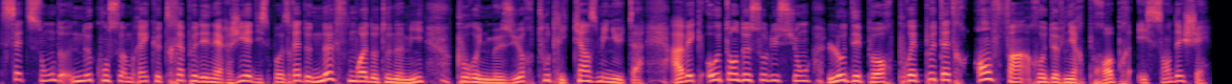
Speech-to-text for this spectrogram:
cette sonde ne consommerait que très peu d'énergie et disposerait de 9 mois d'autonomie pour une mesure toutes les 15 minutes. Avec autant de solutions, l'eau des ports pourrait peut-être enfin redevenir propre et sans déchets.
